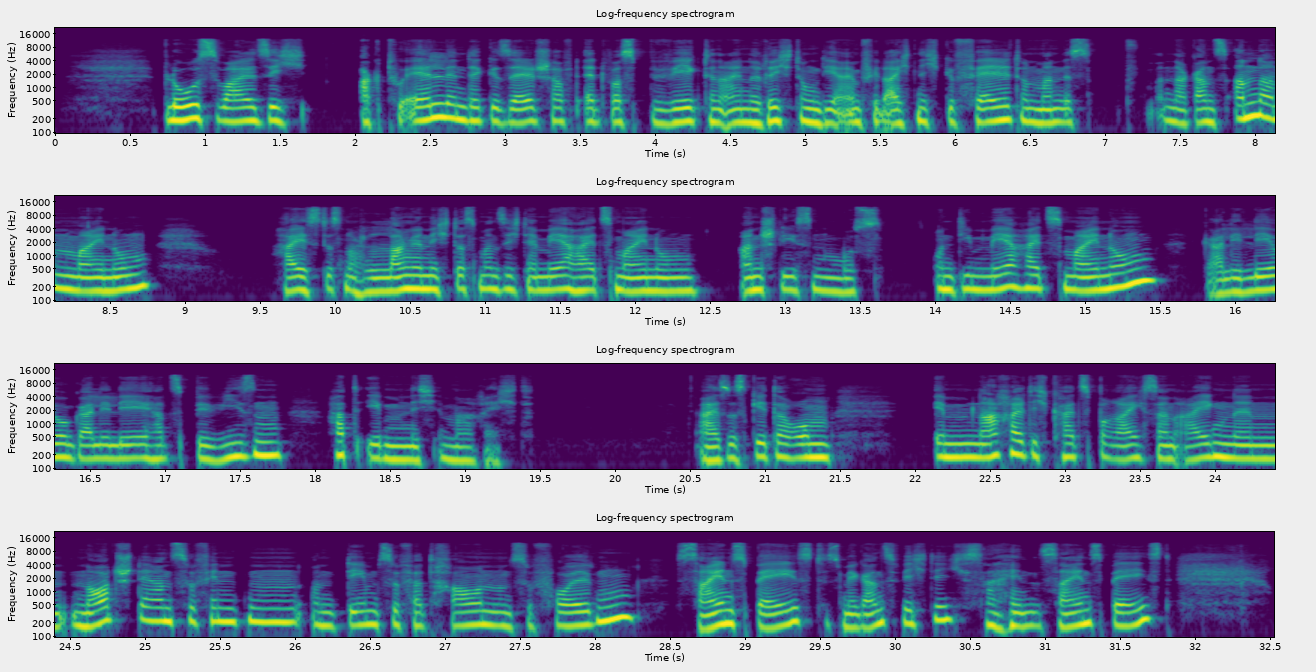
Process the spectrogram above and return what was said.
Bloß weil sich aktuell in der Gesellschaft etwas bewegt in eine Richtung, die einem vielleicht nicht gefällt und man ist einer ganz anderen Meinung, heißt es noch lange nicht, dass man sich der Mehrheitsmeinung anschließen muss. Und die Mehrheitsmeinung, Galileo Galilei hat es bewiesen, hat eben nicht immer recht. Also es geht darum, im Nachhaltigkeitsbereich seinen eigenen Nordstern zu finden und dem zu vertrauen und zu folgen. Science-based ist mir ganz wichtig, science-based.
